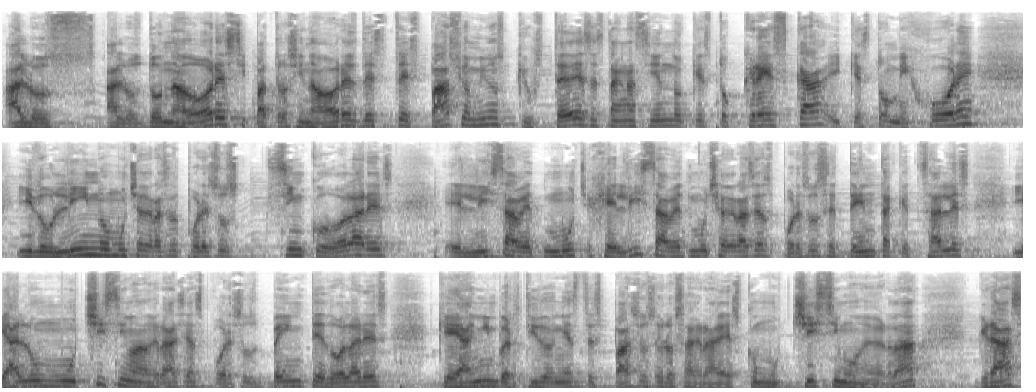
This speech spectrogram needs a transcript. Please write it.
a los, a los donadores y patrocinadores de este espacio, amigos, que ustedes están haciendo que esto crezca y que esto mejore. Idolino, muchas gracias por esos 5 dólares. Elizabeth, Elizabeth, muchas gracias por esos 70 quetzales. Y Alu, muchísimas gracias por esos 20 dólares que han invertido en este espacio. Se los agradezco muchísimo, de verdad. Gracias.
